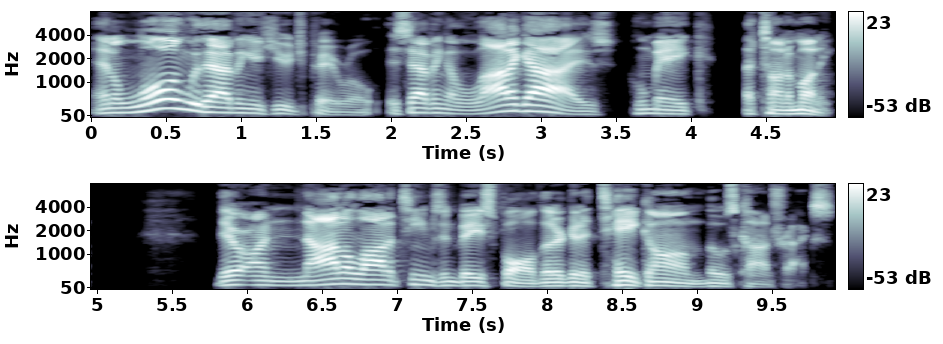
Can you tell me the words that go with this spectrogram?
And along with having a huge payroll is having a lot of guys who make a ton of money there are not a lot of teams in baseball that are going to take on those contracts.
